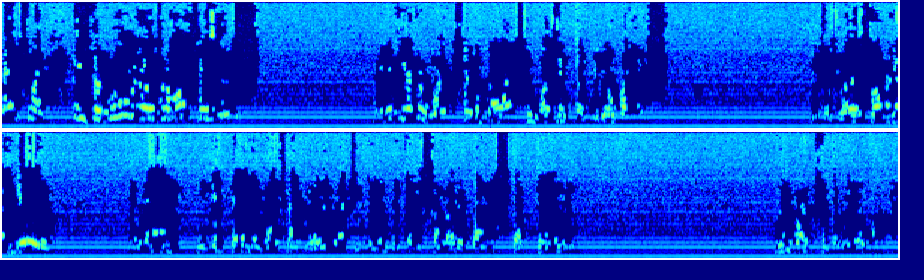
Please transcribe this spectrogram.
next one, is the ruler over all things. what would I do? And then you get there and that's not really what you do because some other guy stepped in. We went to the real ones.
